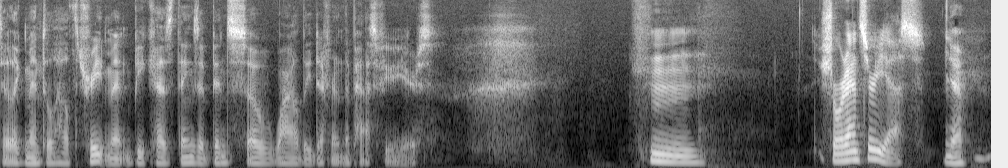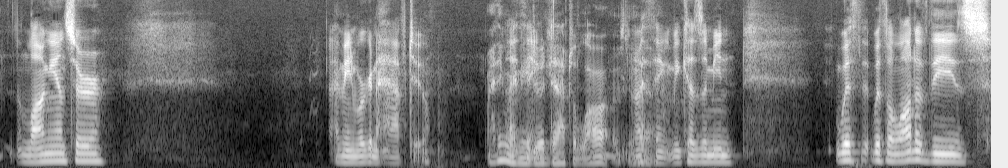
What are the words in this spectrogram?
to like mental health treatment because things have been so wildly different in the past few years? Hmm. Short answer, yes. Yeah. Long answer, I mean, we're gonna have to. I think we I need to adapt a lot. I think because I mean, with with a lot of these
